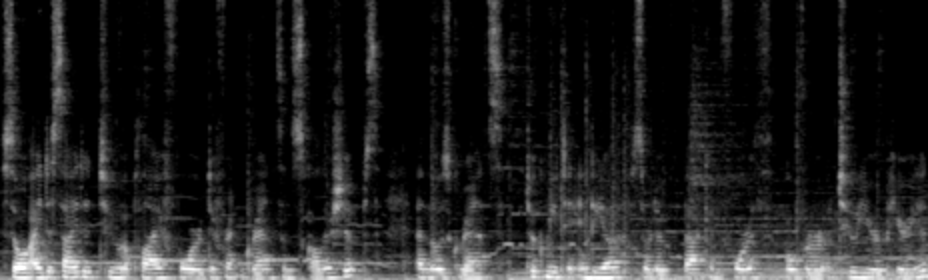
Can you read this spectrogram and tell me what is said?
So I decided to apply for different grants and scholarships, and those grants took me to India, sort of back and forth over a two year period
